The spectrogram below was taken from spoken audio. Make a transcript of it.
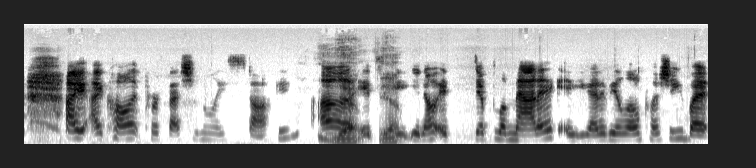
I, I call it professionally stalking. Uh, yeah, it's yeah. you know it's diplomatic. And you got to be a little pushy, but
